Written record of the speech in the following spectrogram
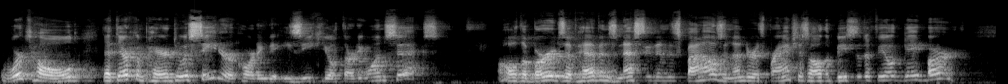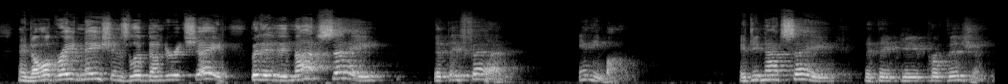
we're told that they're compared to a cedar according to Ezekiel 31 6. All the birds of heavens nested in its boughs, and under its branches all the beasts of the field gave birth. And all great nations lived under its shade. But it did not say that they fed anybody. It did not say that they gave provision.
